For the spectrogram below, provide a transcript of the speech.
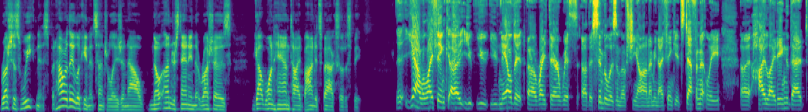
Russia's weakness, but how are they looking at Central Asia now? No understanding that Russia has got one hand tied behind its back, so to speak. Uh, yeah, well, I think uh, you, you you nailed it uh, right there with uh, the symbolism of Xi'an. I mean, I think it's definitely uh, highlighting that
